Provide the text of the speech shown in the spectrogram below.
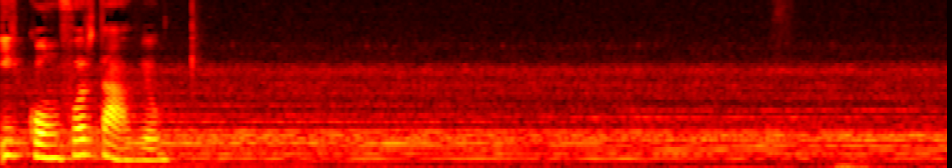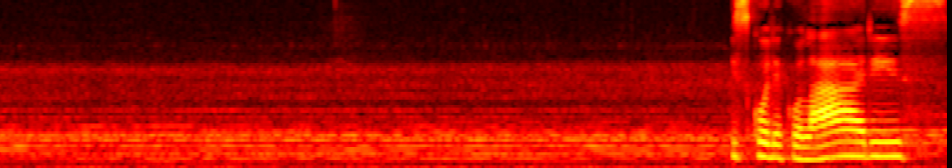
e confortável. Escolha colares,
